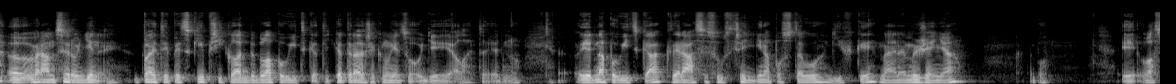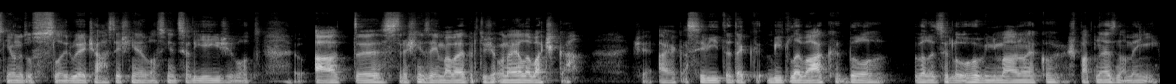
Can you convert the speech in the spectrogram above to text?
Eh, v rámci rodiny. To je typický příklad by byla povídka. Teďka teda řeknu něco o ději, ale to je jedno. Jedna povídka, která se soustředí na postavu dívky jménem Ženя, nebo i vlastně ono to sleduje částečně vlastně celý její život. A to je strašně zajímavé, protože ona je levačka. Že? A jak asi víte, tak být levák bylo velice dlouho vnímáno jako špatné znamení.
